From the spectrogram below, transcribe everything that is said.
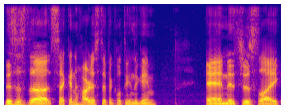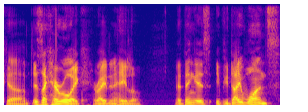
This is the second hardest difficulty in the game, and it's just like uh, it's like heroic, right? In Halo, the thing is, if you die once,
